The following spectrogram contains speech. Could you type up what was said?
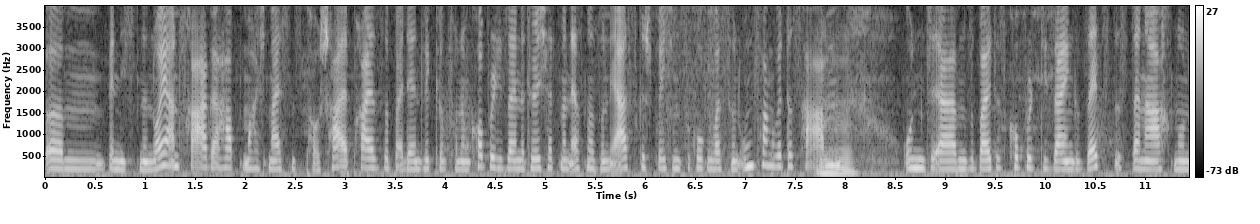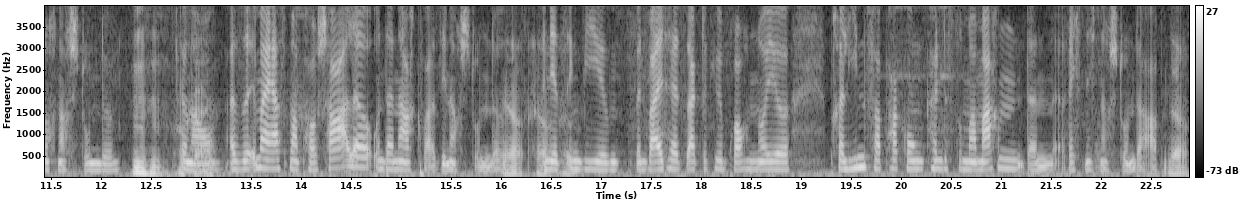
ähm, wenn ich eine Neuanfrage habe, mache ich meistens Pauschalpreise bei der Entwicklung von einem Corporate Design. Natürlich hat man erstmal so ein Erstgespräch, um zu gucken, was für einen Umfang wird es haben. Mhm. Und ähm, sobald das Corporate Design gesetzt ist, danach nur noch nach Stunde. Mhm, okay. Genau. Also immer erstmal Pauschale und danach quasi nach Stunde. Ja, ja, wenn jetzt ja. irgendwie, wenn Walter jetzt sagt, okay, wir brauchen neue Pralinenverpackungen, könntest du mal machen, dann rechne ich nach Stunde ab. Ja.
